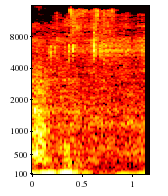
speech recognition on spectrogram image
Oh.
